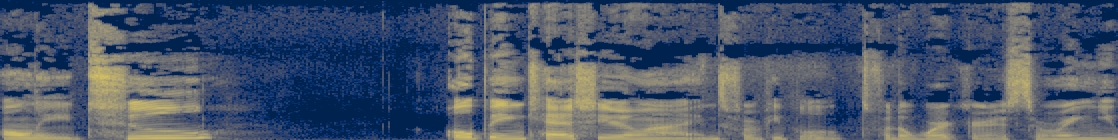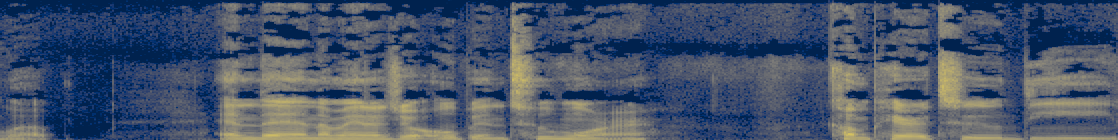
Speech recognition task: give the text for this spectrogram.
only two open cashier lines for people for the workers to ring you up. And then a manager opened two more compared to the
